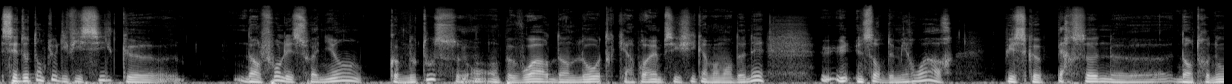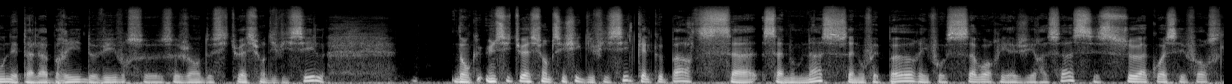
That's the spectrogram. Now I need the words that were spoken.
C'est d'autant plus difficile que, dans le fond, les soignants comme nous tous, on, on peut voir dans l'autre qui a un problème psychique à un moment donné, une, une sorte de miroir, puisque personne euh, d'entre nous n'est à l'abri de vivre ce, ce, genre de situation difficile. Donc une situation psychique difficile, quelque part, ça, nous menace, ça nous fait peur, il faut savoir réagir à ça. C'est ce à quoi s'efforcent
